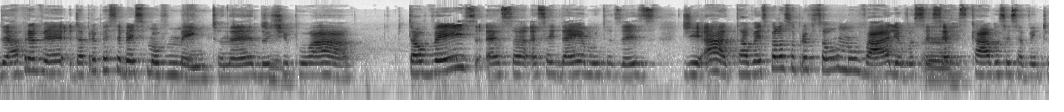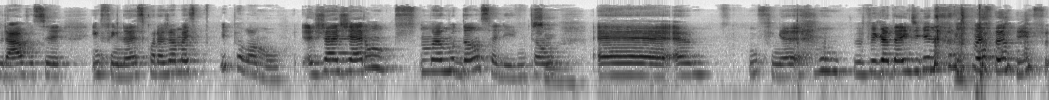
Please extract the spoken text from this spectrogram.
Dá pra ver, dá pra perceber esse movimento, né? Do Sim. tipo, ah, talvez essa, essa ideia muitas vezes de, ah, talvez pela sua profissão não valha você É. se arriscar, você se aventurar, você, enfim, né, se corajar, mas e pelo amor? Já gera um- uma mudança ali. Então, Sim. é, é- enfim, é, eu fico até indignada pensando nisso.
